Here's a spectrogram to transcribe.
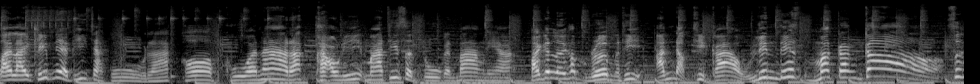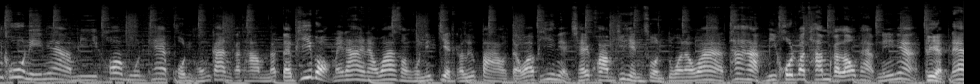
หลาย ๆ คลิปเนี่ยพี่จากคู่รักครอบครัวน่ารักคราวนี้มาที่ศัตรูกันบ้างนี่ฮะไปกันเลยครับเริ่มกันที่อันดับที่ 9 ลินดิสมากังกาซึ่งคู่นี้เนี่ยมีข้อมูลแค่ผลของการกระทำนะแต่พี่บอกไม่ได้นะว่าสองคนนี้เกลียดกันหรือเปล่า แต่ว่าพี่เนี่ยใช้ความคิดเห็นส่วนตัวนะว่า ถ้าหากมีคนมาทำกับเราแบบนี้เนี่ยเกลียดแน่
